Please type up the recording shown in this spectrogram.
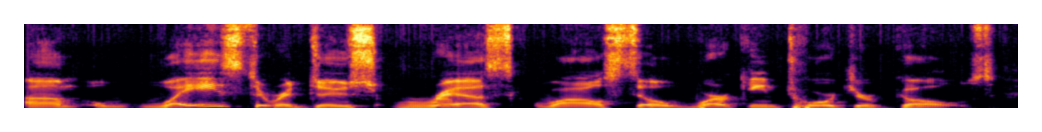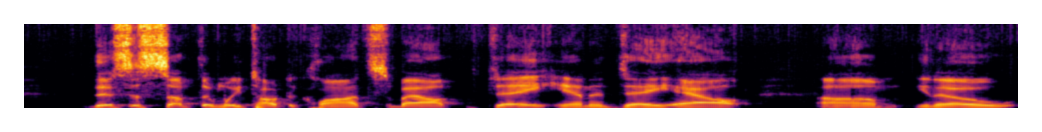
Um, ways to reduce risk while still working towards your goals. This is something we talk to clients about day in and day out. Um, you know,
